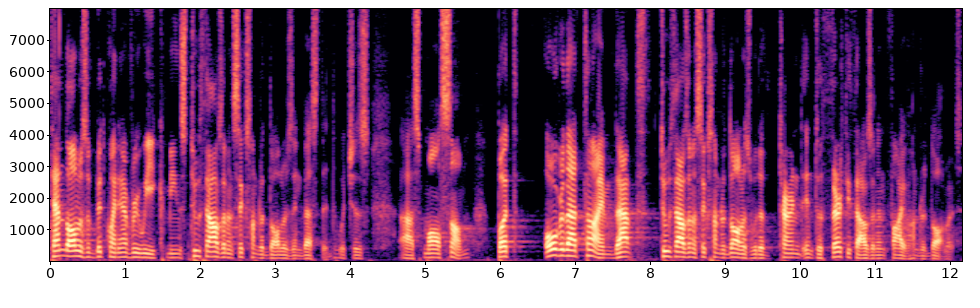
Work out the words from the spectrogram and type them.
$10 of Bitcoin every week means $2,600 invested, which is a small sum. But over that time, that $2,600 would have turned into $30,500.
